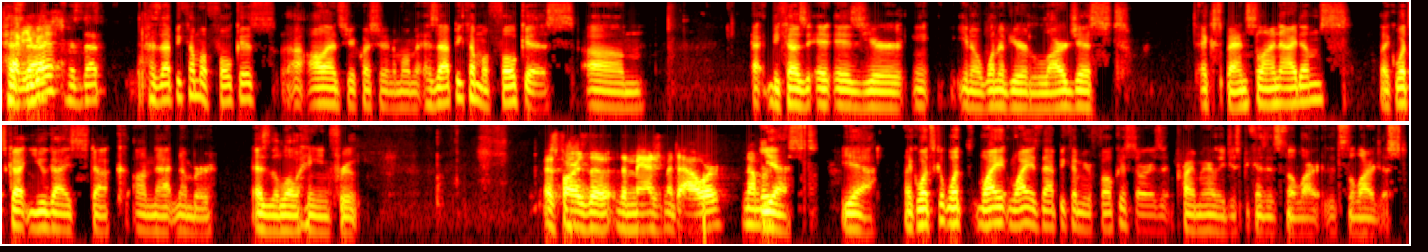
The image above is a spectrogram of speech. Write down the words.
Has Have you guys? Has that has that become a focus? I'll answer your question in a moment. Has that become a focus? Um, uh, because it is your, you know, one of your largest expense line items. Like, what's got you guys stuck on that number as the low hanging fruit? As far as the the management hour number, Yes. Yeah. Like, what's what? Why? Why has that become your focus, or is it primarily just because it's the lar- It's the largest.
